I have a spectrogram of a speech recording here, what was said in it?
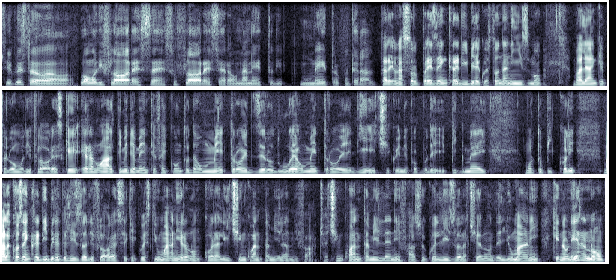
Sì, questo uomo di Flores, su Flores era un anetto di un metro, quant'era alto? Una sorpresa incredibile, questo nanismo vale anche per l'uomo di Flores, che erano alti mediamente, fai conto, da un metro e 02 a un metro e 10, quindi proprio dei pigmei molto piccoli, ma la cosa incredibile dell'isola di Flores è che questi umani erano ancora lì 50.000 anni fa, cioè 50 millenni fa su quell'isola c'erano degli umani che non erano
